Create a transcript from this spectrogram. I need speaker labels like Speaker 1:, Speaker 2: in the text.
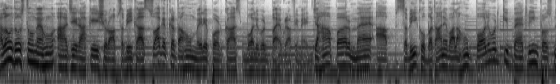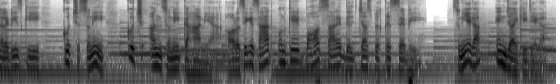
Speaker 1: Hello दोस्तों, मैं हूँ आरजे राकेश और आप सभी का स्वागत करता हूँ मेरे पॉडकास्ट बॉलीवुड बायोग्राफी में, जहाँ पर मैं आप सभी को बताने वाला हूँ बॉलीवुड की बेहतरीन पर्सनैलिटीज की कुछ सुनी, कुछ अनसुनी कहानियाँ, और उसी के साथ उनके बहुत सारे दिलचस्प किस्से भी। सुनिएगा एंजॉय कीजिएगा।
